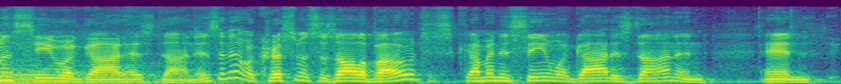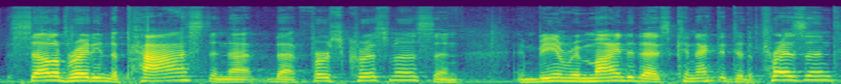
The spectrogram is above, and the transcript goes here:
and see what God has done. Isn't that what Christmas is all about? It's coming and seeing what God has done and, and celebrating the past and that, that first Christmas and, and being reminded that it's connected to the present.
